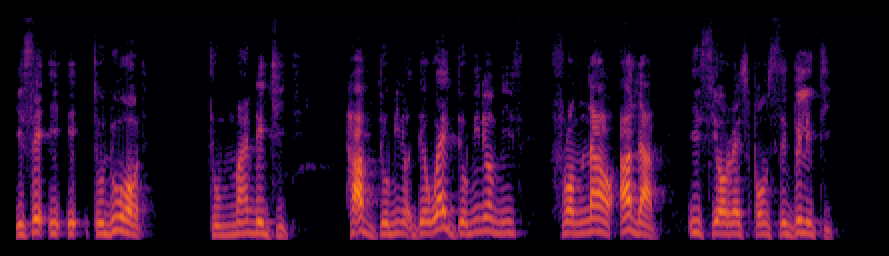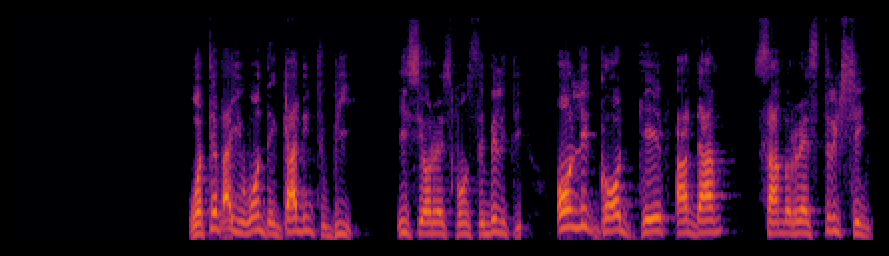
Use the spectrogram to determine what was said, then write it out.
He said to do what? To manage it, have dominion. The word dominion means from now, Adam, is your responsibility. Whatever you want the garden to be is your responsibility. Only God gave Adam some restriction.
